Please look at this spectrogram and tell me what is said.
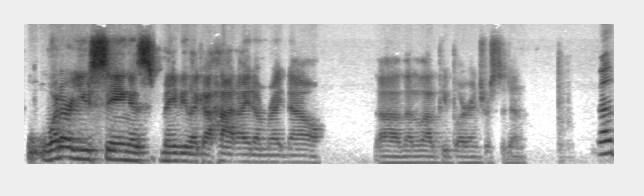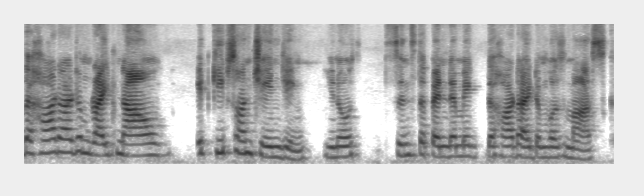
what are you seeing as maybe like a hot item right now uh, that a lot of people are interested in? Well, the hot item right now it keeps on changing. You know, since the pandemic, the hot item was mask.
